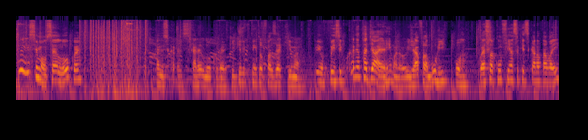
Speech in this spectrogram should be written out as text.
Que isso, irmão? Você é louco, é? Mano, esse cara, esse cara é louco, velho. O que, que ele tentou fazer aqui, mano? Eu pensei que o cara ia estar tá de AR, mano. Eu já ia falar, morri, porra. Com essa confiança que esse cara tava aí,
